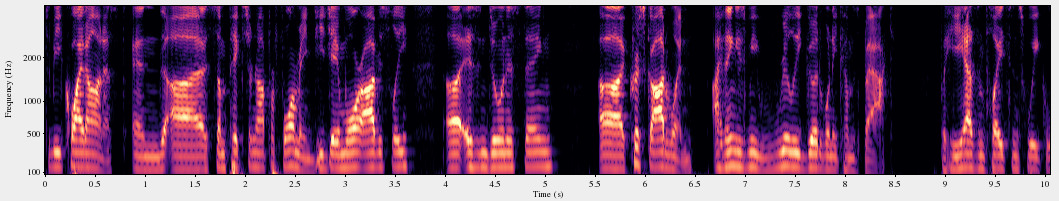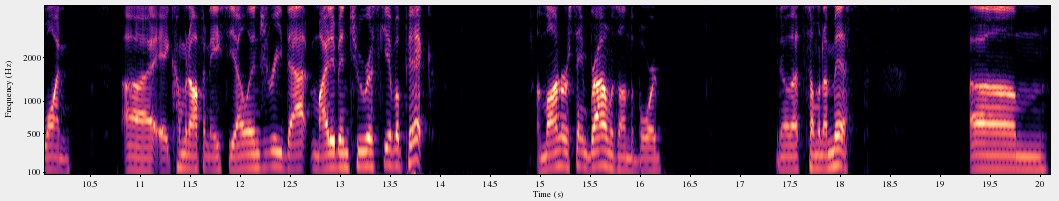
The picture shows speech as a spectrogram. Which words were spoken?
to be quite honest. And uh, some picks are not performing. DJ Moore obviously uh, isn't doing his thing. Uh, Chris Godwin, I think he's gonna be really good when he comes back, but he hasn't played since week one. Uh, coming off an ACL injury, that might have been too risky of a pick. Amon St. Brown was on the board. You know, that's someone I missed. Um,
